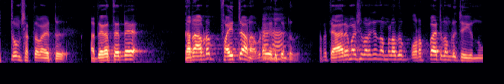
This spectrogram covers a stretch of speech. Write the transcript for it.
ഏറ്റവും ശക്തമായിട്ട് അദ്ദേഹത്തിന്റെ കാരണം അവിടെ ഫൈറ്റാണ് അവിടെ എടുക്കേണ്ടത്. അപ്പോൾ ചാരമേഷ് മാഷ് പറഞ്ഞു നമ്മളത് ഉറപ്പായിട്ട് നമ്മൾ ചെയ്യുന്നു.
